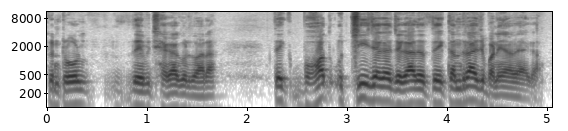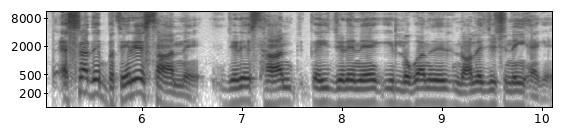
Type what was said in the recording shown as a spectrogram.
ਕੰਟਰੋਲ ਦੇ ਵਿੱਚ ਹੈਗਾ ਗੁਰਦੁਆਰਾ। ਤੇ ਇੱਕ ਬਹੁਤ ਉੱਚੀ ਜਗ੍ਹਾ ਜਗ੍ਹਾ ਦੇ ਉੱਤੇ ਕੰਦਰਾ 'ਚ ਬਣਿਆ ਹੋਇਆ ਹੈਗਾ। ਇਸ ਤਰ੍ਹਾਂ ਦੇ ਬਥੇਰੇ ਸਥਾਨ ਨੇ ਜਿਹੜੇ ਸਥਾਨ ਕਈ ਜਿਹੜੇ ਨੇ ਕਿ ਲੋਕਾਂ ਦੇ ਨੌਲੇਜ ਵਿੱਚ ਨਹੀਂ ਹੈਗੇ।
